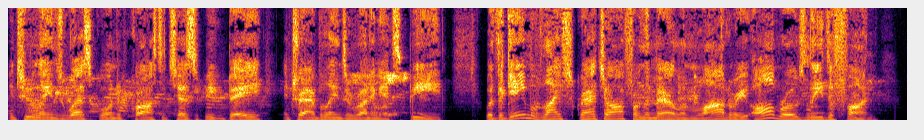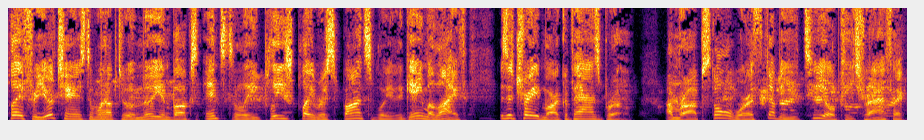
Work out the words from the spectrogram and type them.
and two lanes west going across the Chesapeake Bay, and travel lanes are running at speed. With the game of life scratch off from the Maryland Lottery, all roads lead to fun. Play for your chance to win up to a million bucks instantly. Please play responsibly. The game of life is a trademark of Hasbro. I'm Rob Stallworth, WTOP Traffic.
